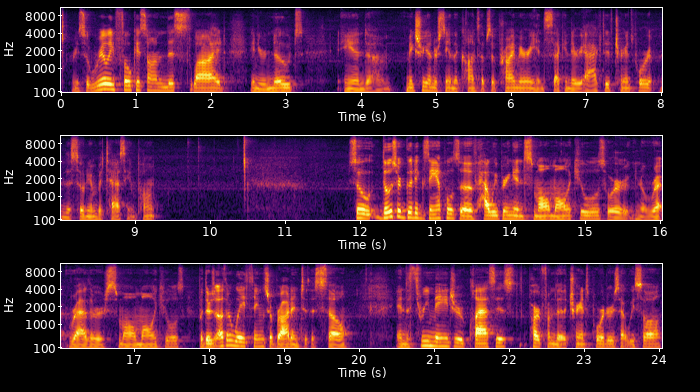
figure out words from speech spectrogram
All right, so really focus on this slide in your notes and um, make sure you understand the concepts of primary and secondary active transport and the sodium potassium pump. So those are good examples of how we bring in small molecules or you know rather small molecules, but there's other way things are brought into the cell. And the three major classes, apart from the transporters that we saw,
